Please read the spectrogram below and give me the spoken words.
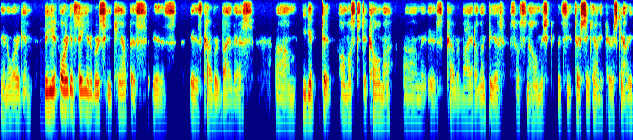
in oregon. The mm-hmm. oregon state university campus is is covered by this. Um, you get to almost to tacoma um, is covered by it olympia so snohomish let's see thurston county pierce county.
